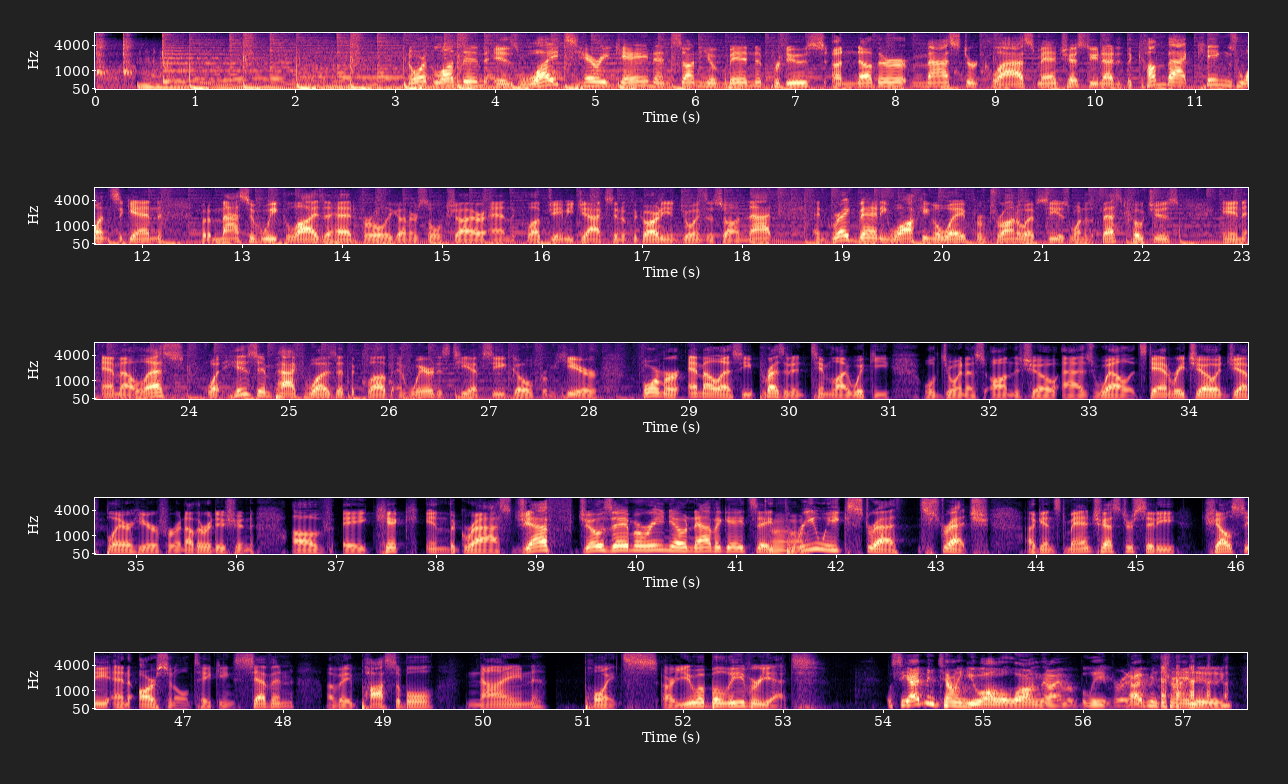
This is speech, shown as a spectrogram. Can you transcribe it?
North London is white. Harry Kane and Son Heung-min produce another masterclass. Manchester United, the comeback kings once again, but a massive week lies ahead for Ole Gunnar Solskjaer and the club. Jamie Jackson of The Guardian joins us on that. And Greg Vanney walking away from Toronto FC is one of the best coaches in MLS, what his impact was at the club, and where does TFC go from here former MLSE president Tim Leiweke will join us on the show as well. It's Dan Riccio and Jeff Blair here for another edition of A Kick in the Grass. Jeff, Jose Mourinho navigates a Oh. three-week stre- stretch against Manchester City, Chelsea, and Arsenal, taking seven of a possible nine points. Are you a believer yet? Well, see, I've been telling you all along that I'm a believer, and I've been trying to,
